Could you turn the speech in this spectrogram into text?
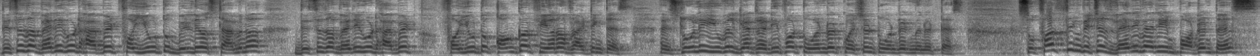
This is a very good habit for you to build your stamina. This is a very good habit for you to conquer fear of writing tests. And slowly you will get ready for 200 question, 200 minute test. So first thing which is very, very important is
